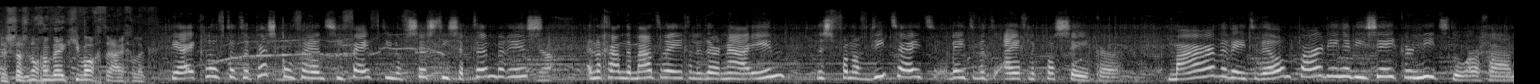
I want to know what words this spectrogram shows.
Dus dat is nog een weekje wachten eigenlijk. Ja, ik geloof dat de persconferentie 15 of 16 september is. Ja. En dan gaan de maatregelen daarna in. Dus vanaf die tijd weten we het eigenlijk pas zeker. Maar we weten wel een paar dingen die zeker niet doorgaan.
